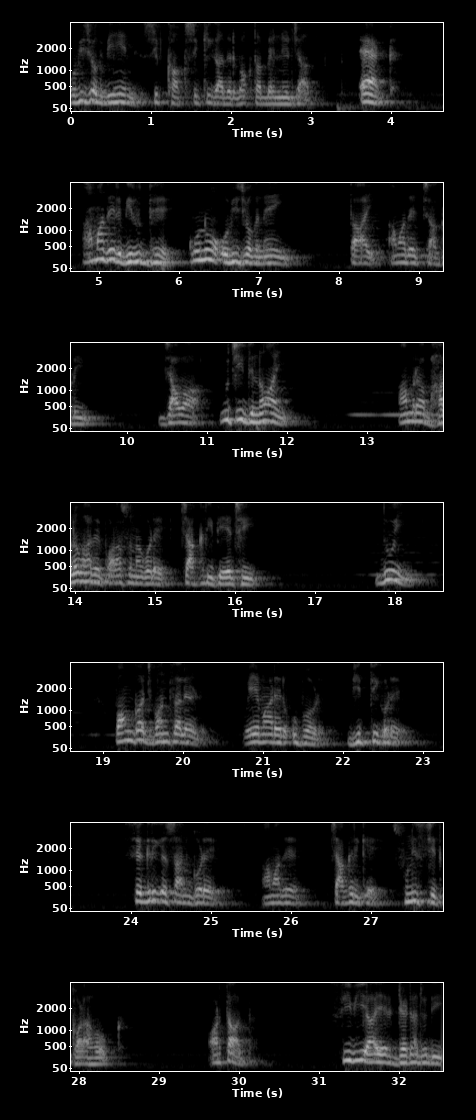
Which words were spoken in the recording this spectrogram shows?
অভিযোগবিহীন শিক্ষক, শিক্ষিকাদের বক্তব্যের নির্যাস। এক, আমাদের বিরুদ্ধে কোনো অভিযোগ নেই। তাই আমাদের চাকরি যাওয়া উচিত নয়। আমরা ভালোভাবে পড়াশোনা করে চাকরি পেয়েছি। দুই, পঙ্কজ বনসালের ওয়েমারের উপর ভিত্তি করে সেগ্রিগেশন করে আমাদের চাকরিকে সুনিশ্চিত করা হোক। অর্থাৎ সিবিআইয়ের ডেটা যদি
